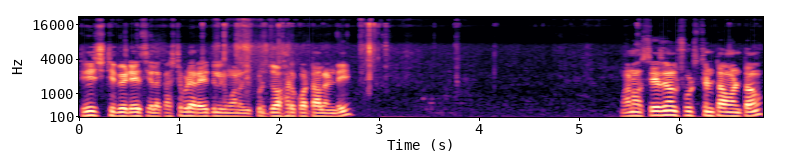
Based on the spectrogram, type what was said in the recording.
three sixty five days ఇలా కష్టపడే రైతులకి మనం ఇప్పుడు జోహార్ కొట్టాలండి. మనం సీజనల్ ఫ్రూట్స్ తింటూ ఉంటాం.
